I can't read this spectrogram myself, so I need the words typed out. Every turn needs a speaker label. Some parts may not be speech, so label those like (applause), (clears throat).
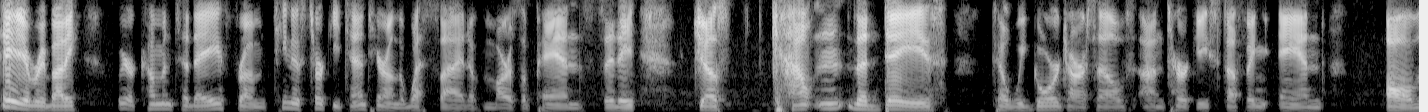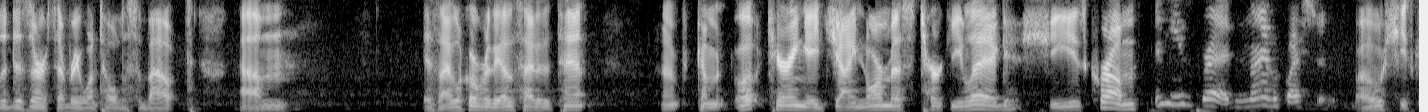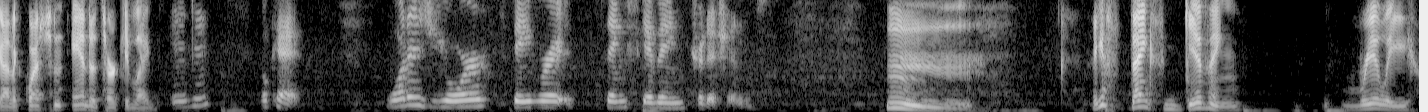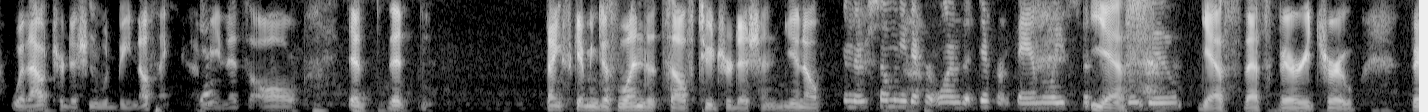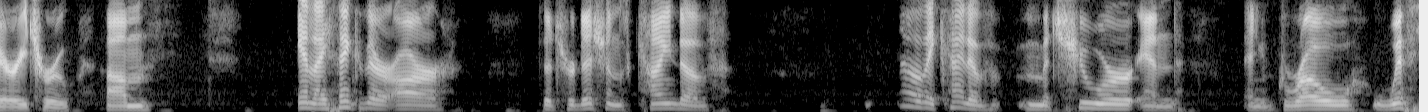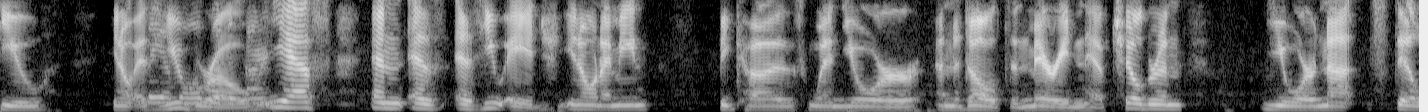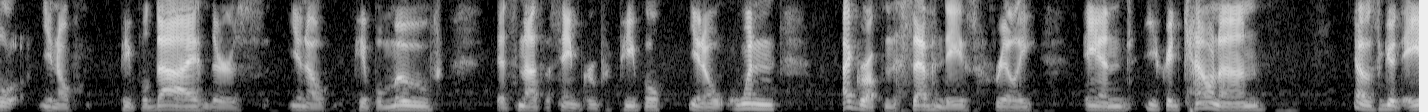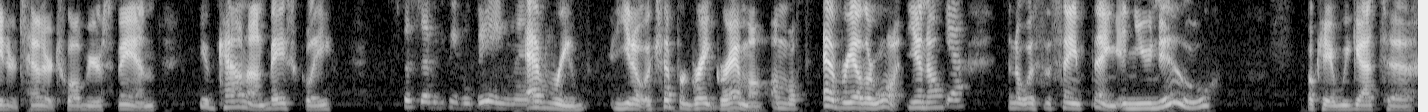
Speaker 1: Hey, everybody. We are coming today from Tina's Turkey Tent here on the west side of Marzipan City. Just counting the days till we gorge ourselves on turkey stuffing and all the desserts everyone told us about. Um, as I look over the other side of the tent, I'm coming, oh, carrying a ginormous turkey leg. She's Crumb.
Speaker 2: And he's bread. And I have a question.
Speaker 1: Oh, she's got a question and a turkey leg.
Speaker 2: Mm-hmm. Okay. What is your favorite Thanksgiving traditions?
Speaker 1: Hmm. I guess Thanksgiving really without tradition would be nothing. I
Speaker 2: Yeah.
Speaker 1: mean, it's all it it Thanksgiving just lends itself to tradition, you know.
Speaker 2: And there's so many different ones that different families specifically
Speaker 1: Yes.
Speaker 2: do.
Speaker 1: Yes, that's very true. Very true. Um and I think there are the traditions kind of oh, they kind of mature and and grow with you, you know, as
Speaker 2: They
Speaker 1: you
Speaker 2: evolve with the
Speaker 1: grow. Yes, and as as you age, you know what I mean? Because when you're an adult and married and have children, you are not still, you know, people die, there's, you know, people move. It's not the same group of people. You know, when I grew up in the 70s, really, and you could count on, you know, it was a good eight or 10 or 12 year span. You'd count on basically
Speaker 2: Specific people being there.
Speaker 1: every, you know, except for great grandma, almost every other one, you know?
Speaker 2: Yeah.
Speaker 1: And it was the same thing. And you knew, okay, we got to,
